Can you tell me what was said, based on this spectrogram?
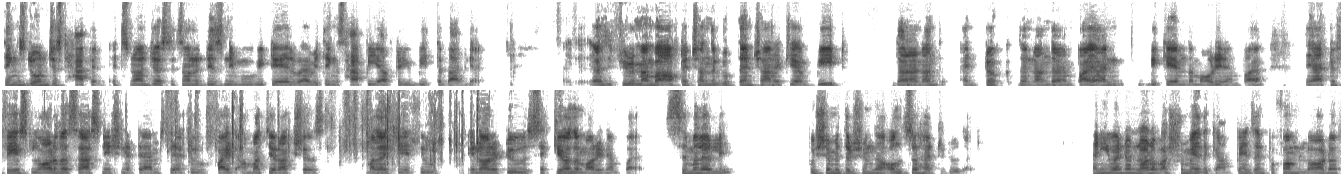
things don't just happen. It's not just it's not a Disney movie tale where everything's happy after you beat the bad guy. As if you remember, after Chandragupta and Chanakya beat Dhananand and took the Nanda Empire and became the Mauryan Empire. They had to face a lot of assassination attempts. They had to fight Amatya Rakshas, Malaiketu in order to secure the Mauryan Empire. Similarly, Pushyamitra Shunga also had to do that. And he went on a lot of Ashwamedha campaigns and performed a lot of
